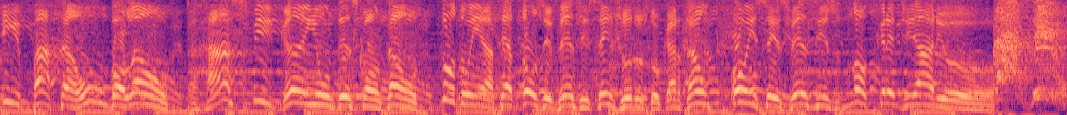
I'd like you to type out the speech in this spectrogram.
e bata um bolão. Raspe e ganhe um descontão. Tudo em até 12 vezes sem juros do cartão ou em 6 vezes no crediário. Brasil!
